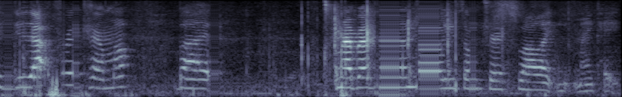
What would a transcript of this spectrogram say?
I do that for the camera, but my brother's gonna show you some tricks while I eat my cake.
